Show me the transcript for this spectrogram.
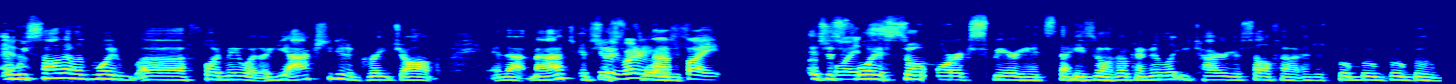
And we saw that with Floyd, uh, Floyd Mayweather. He actually did a great job in that match. It's he was just winning Floyd that fight. It's just Floyd is so more experienced that he's going, okay, I'm gonna let you tire yourself out and just boom, boom, boom, boom,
